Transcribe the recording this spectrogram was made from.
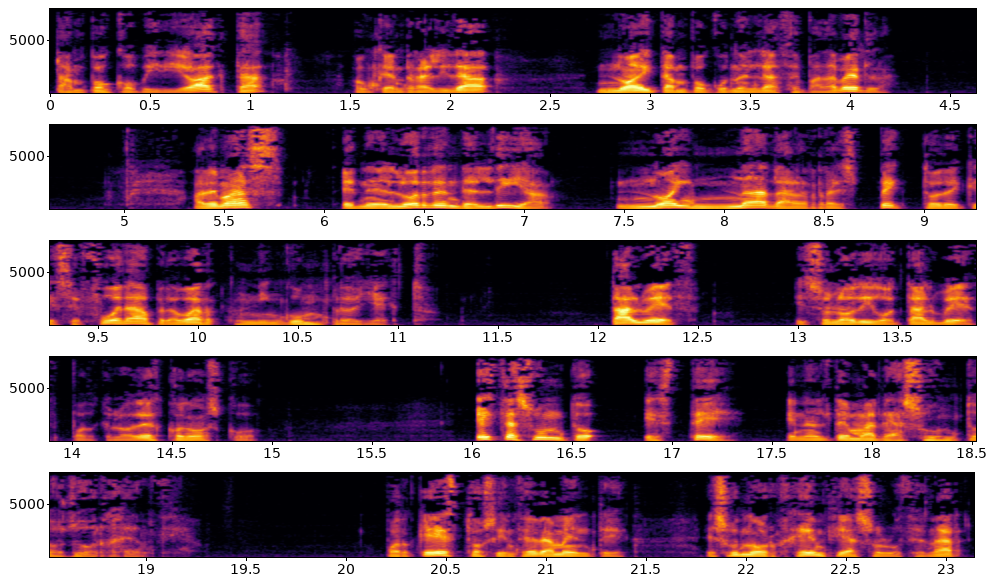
tampoco videoacta, aunque en realidad no hay tampoco un enlace para verla. Además, en el orden del día no hay nada al respecto de que se fuera a aprobar ningún proyecto. Tal vez, y solo digo tal vez porque lo desconozco, este asunto esté en el tema de asuntos de urgencia porque esto, sinceramente, es una urgencia a solucionar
